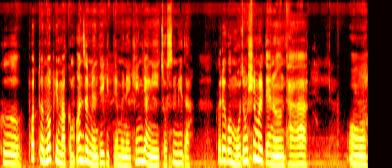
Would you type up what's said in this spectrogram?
그 포트 높이만큼 얹으면 되기 때문에 굉장히 좋습니다. 그리고 모종 심을 때는 다 어,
